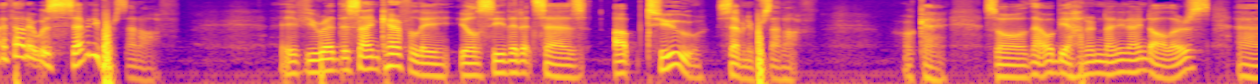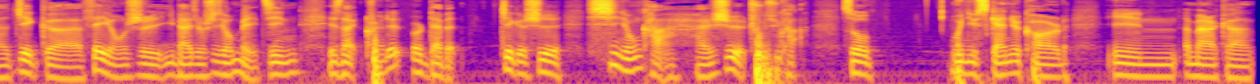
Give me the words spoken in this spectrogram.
I thought it was 70% off. If you read the sign carefully, you'll see that it says up to 70% off. Okay, so that would be hundred ninety nine dollars. 呃，这个费用是一百九十九美金。Is that credit or debit？这个是信用卡还是储蓄卡？So when you scan your card in America,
